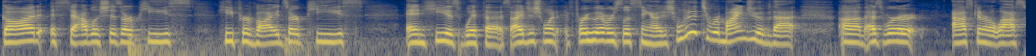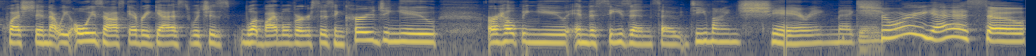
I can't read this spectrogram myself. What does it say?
God establishes our peace. He provides our peace and he is with us. I just want for whoever's listening, I just wanted to remind you of that um, as we're asking our last question that we always ask every guest, which is what Bible verse is encouraging you or helping you in the season. So, do you mind sharing, Megan? Sure, yes. So,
